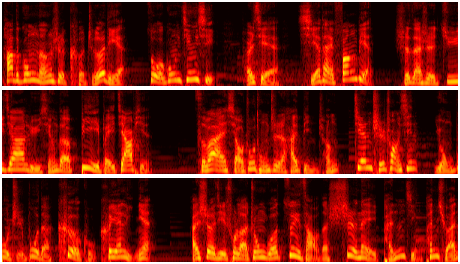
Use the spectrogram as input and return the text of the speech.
它的功能是可折叠，做工精细，而且携带方便，实在是居家旅行的必备佳品。此外，小朱同志还秉承坚持创新、永不止步的刻苦科研理念，还设计出了中国最早的室内盆景喷泉，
